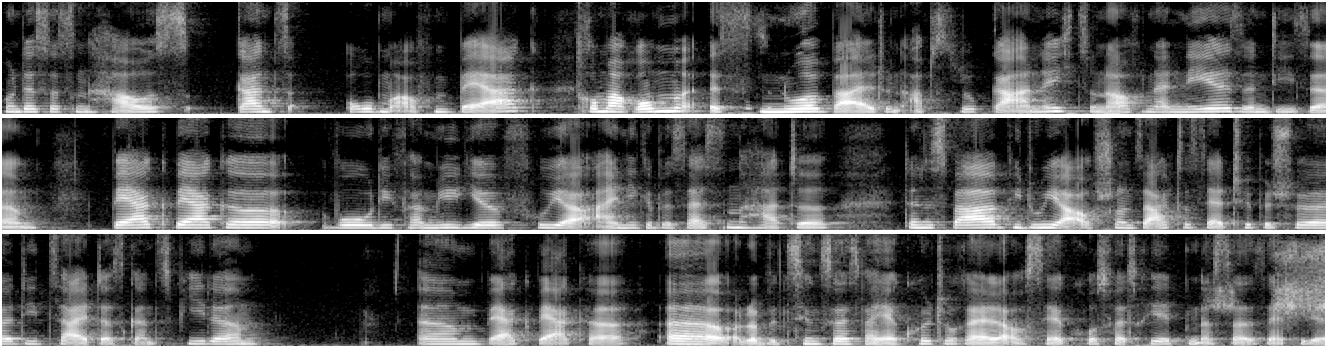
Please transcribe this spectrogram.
und das ist ein Haus ganz oben auf dem Berg. Drumherum ist nur Wald und absolut gar nichts und auch in der Nähe sind diese Bergwerke, wo die Familie früher einige besessen hatte. Denn es war, wie du ja auch schon sagtest, sehr typisch für die Zeit, dass ganz viele ähm, Bergwerke äh, oder beziehungsweise war ja kulturell auch sehr groß vertreten, dass da sehr viele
